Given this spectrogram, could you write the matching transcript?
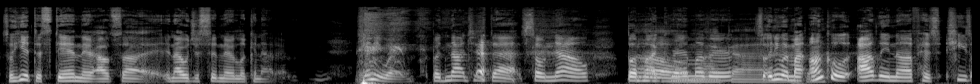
So he had to stand there outside, and I was just sitting there looking at him. Anyway, but not just that. So now but my oh grandmother. My so anyway, my uncle, oddly enough, has he's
